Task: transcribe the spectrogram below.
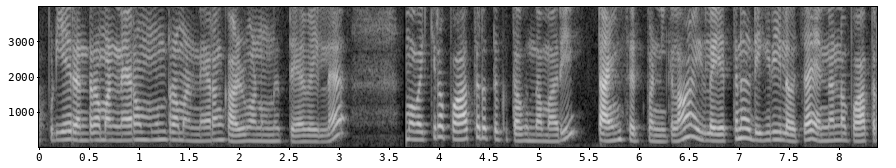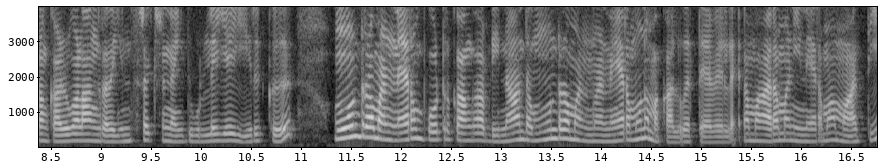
அப்படியே ரெண்டரை மணி நேரம் மூன்றரை மணி நேரம் கழுவணும்னு தேவையில்லை. நம்ம வைக்கிற பாத்திரத்துக்கு தகுந்த மாதிரி டைம் செட் பண்ணிக்கலாம். இதில் எத்தனை டிகிரியில் வச்சா என்னென்ன பாத்திரம் கழுவலாங்கிற இன்ஸ்ட்ரக்ஷன் இது உள்ளேயே இருக்குது மூன்றரை மணி நேரம் போட்டிருக்காங்க அப்படின்னா அந்த மூன்றரை மணி நேரமும் நம்ம கழுவ தேவையில்லை. நம்ம அரை மணி நேரமாக மாற்றி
